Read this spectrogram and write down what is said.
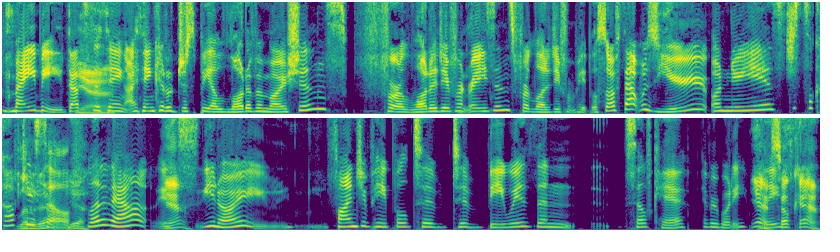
Maybe that's the thing. I think it'll just be a lot of emotions for a lot of different reasons for a lot of different people. So if that was you on New Year's, just look after Let it out, yourself. yeah. Let it out. Yeah. It's you know, find your people to to be with and self care. Everybody, Yeah, self care.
